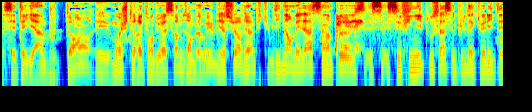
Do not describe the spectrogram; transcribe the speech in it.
C'était il y a un bout de temps et moi je t'ai répondu à ça en me disant bah oui bien sûr viens puis tu me dis non mais là c'est un peu c'est- fini tout ça c'est plus d'actualité.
